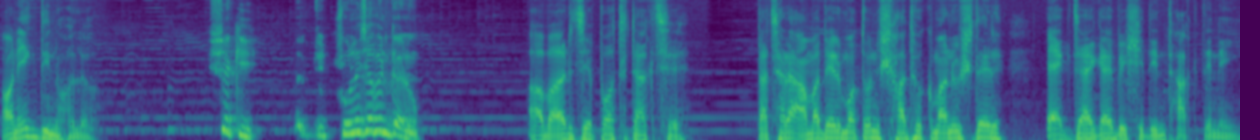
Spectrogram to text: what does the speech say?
অনেক দিন হলো। সে কি? চলে যাবেন কেন? আবার যে পথ ডাকছে তাছাড়া আমাদের মতন সাধক মানুষদের এক জায়গায় বেশি দিন থাকতে নেই।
